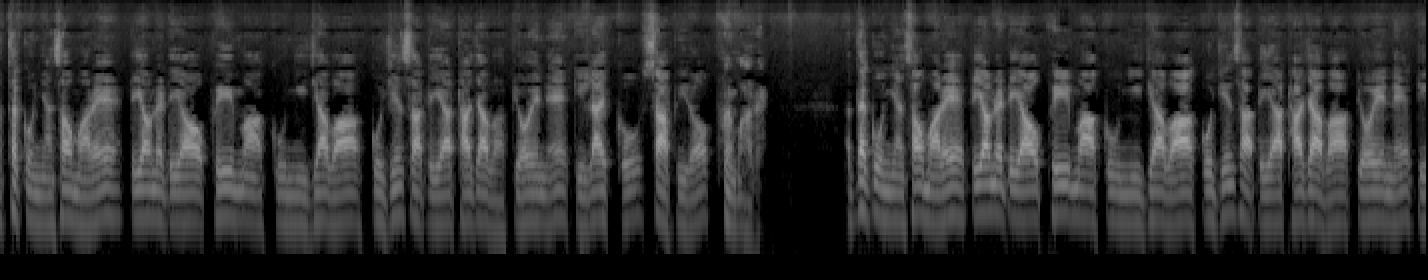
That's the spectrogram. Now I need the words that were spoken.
အသက်ကိုညံဆောင်ပါတယ်တယောက်နဲ့တယောက်ဖေးမှကူညီကြပါကိုချင်းစာတရားထားကြပါပြောရင်းနဲ့ဒီ live ကိုစပြီးတော့ဖွင့်ပါတယ်အသက်ကိုညံဆောင်ပါတယ်တယောက်နဲ့တယောက်ဖေးမှကူညီကြပါကိုချင်းစာတရားထားကြပါပြောရင်းနဲ့ဒီ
